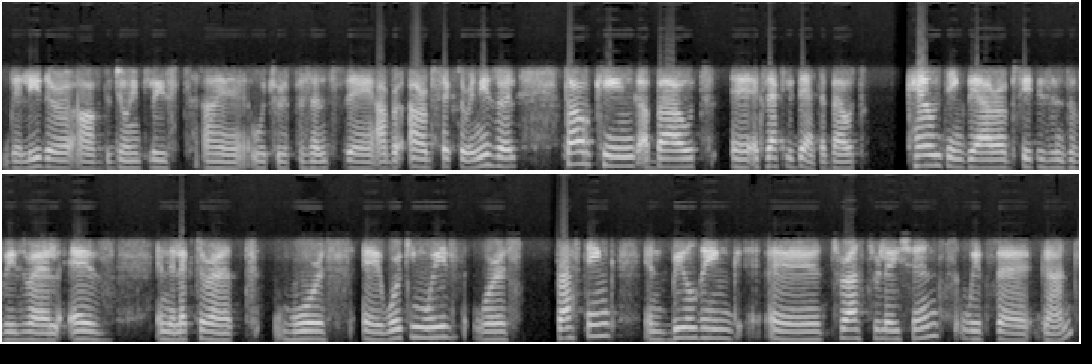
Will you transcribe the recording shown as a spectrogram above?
the leader of the Joint List, uh, which represents the Arab, sector in Israel, talking about uh, exactly that, about counting the Arab citizens of Israel as an electorate worth uh, working with, worth trusting, and building uh, trust relations with uh, Gantz.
